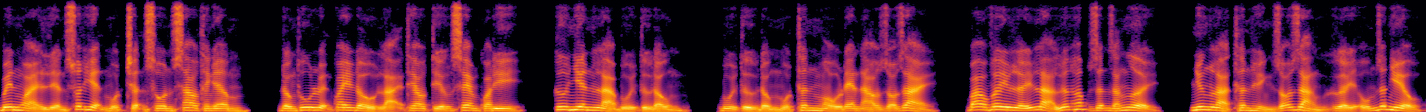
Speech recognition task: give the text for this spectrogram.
bên ngoài liền xuất hiện một trận xôn xao thanh âm, đồng thu luyện quay đầu lại theo tiếng xem qua đi, cư nhiên là bùi tử đồng, bùi tử đồng một thân màu đen áo gió dài, bao vây lấy là lướt hấp dẫn dáng người, nhưng là thân hình rõ ràng gầy ốm rất nhiều,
